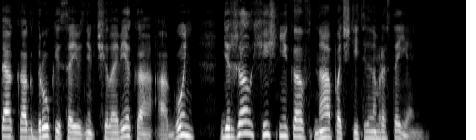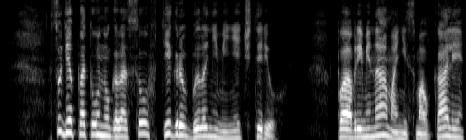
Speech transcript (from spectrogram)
так как друг и союзник человека, огонь, держал хищников на почтительном расстоянии. Судя по тону голосов, тигров было не менее четырех. По временам они смолкали,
